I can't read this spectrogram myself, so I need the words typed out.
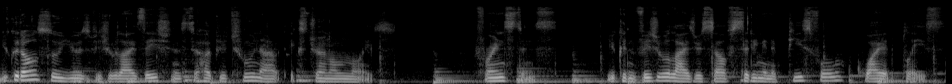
You could also use visualizations to help you tune out external noise. For instance, you can visualize yourself sitting in a peaceful, quiet place,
